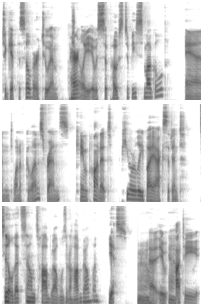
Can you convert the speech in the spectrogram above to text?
to get the silver to him. Apparently, it was supposed to be smuggled, and one of Galena's friends came upon it purely by accident. Still, that sounds hobgoblin. Was it a hobgoblin? Yes, Yeah. uh, it, yeah. Hati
